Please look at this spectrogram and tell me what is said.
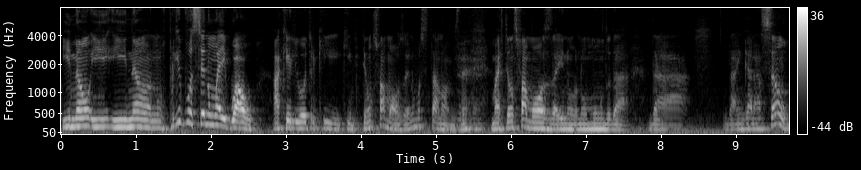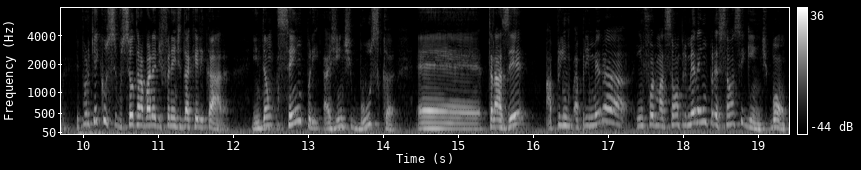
e não. E, e não, não- por que você não é igual àquele outro que, que. Tem uns famosos, aí não vou citar nomes, né? Uhum. Mas tem uns famosos aí no, no mundo da, da, da enganação. E por que, que o, o seu trabalho é diferente daquele cara? Então, sempre a gente busca é, trazer a, prim- a primeira informação, a primeira impressão é a seguinte: bom,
